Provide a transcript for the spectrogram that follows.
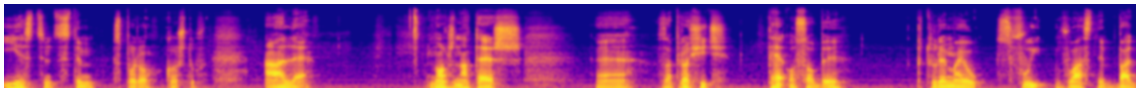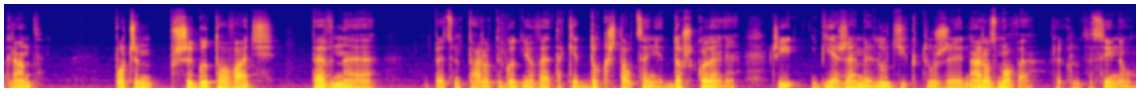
i jest z tym sporo kosztów, ale można też zaprosić te osoby, które mają swój własny background, po czym przygotować pewne, powiedzmy, parotygodniowe takie dokształcenie, doszkolenie. Czyli bierzemy ludzi, którzy na rozmowę rekrutacyjną,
